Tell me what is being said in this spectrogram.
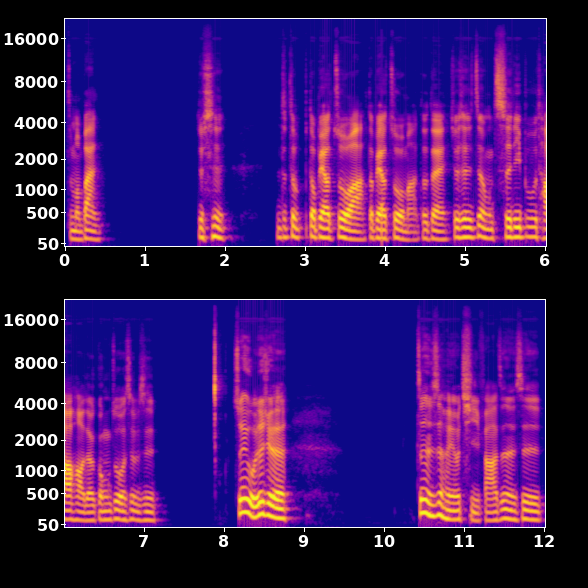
怎么办？就是都都都不要做啊，都不要做嘛，对不对？就是这种吃力不讨好的工作，是不是？所以我就觉得真的是很有启发，真的是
